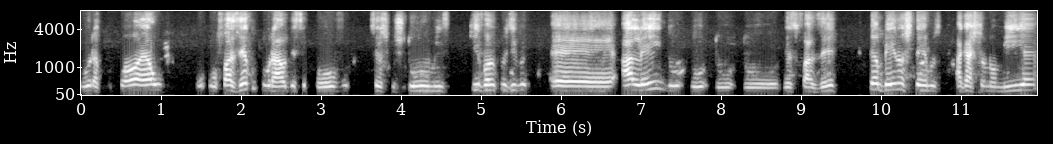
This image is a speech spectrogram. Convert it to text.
cultura, qual é o, o fazer cultural desse povo, seus costumes, que vão, inclusive, é, além do, do, do, desse fazer, também nós temos a gastronomia,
